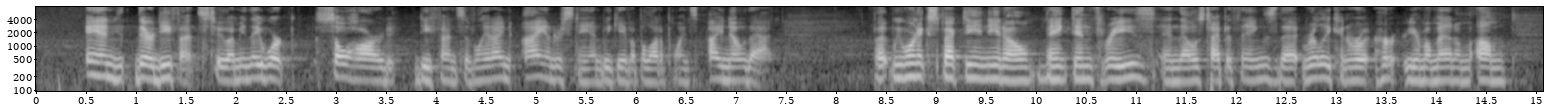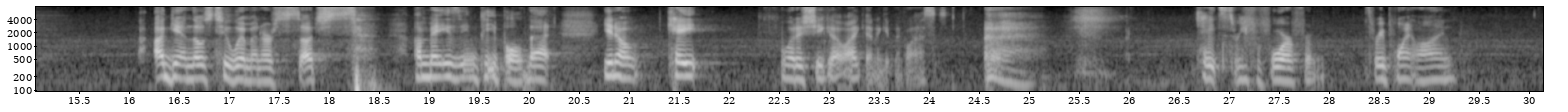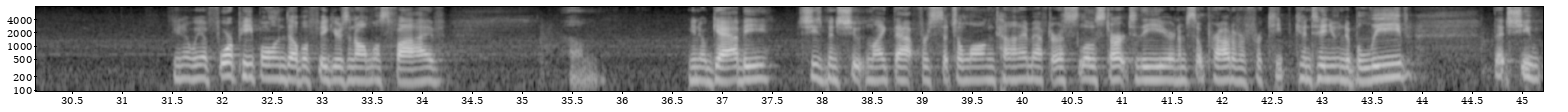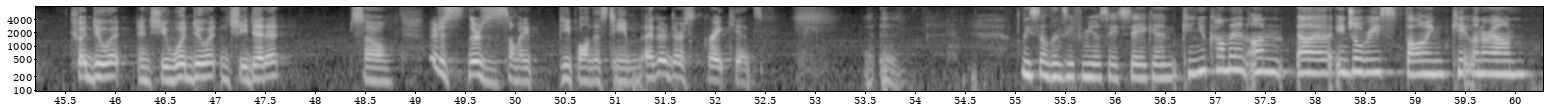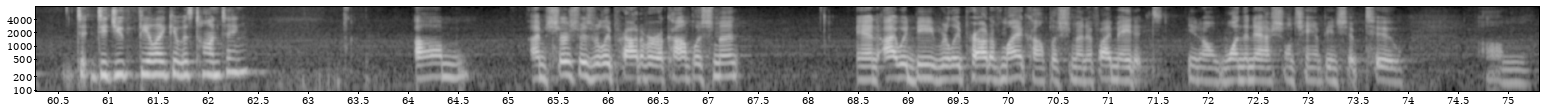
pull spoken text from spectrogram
And their defense, too. I mean, they work so hard defensively, and I, I understand we gave up a lot of points. I know that. But we weren't expecting, you know, banked in threes and those type of things that really can hurt your momentum. Um, again, those two women are such amazing people that, you know, Kate, what does she go? I gotta get my glasses. Kate's three for four from three point line. You know, we have four people in double figures and almost five. Um, you know, Gabby, she's been shooting like that for such a long time after a slow start to the year, and I'm so proud of her for keep continuing to believe that she could do it and she would do it and she did it. So there's just there's just so many people on this team. Uh, They're, there's great kids. Lisa Lindsay from USA Today again. Can you comment on uh, Angel Reese following Caitlin around? D- did you feel like it was taunting? Um, I'm sure she was really proud of her accomplishment, and I would be really proud of my accomplishment if I made it. You know, won the national championship too. Um,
